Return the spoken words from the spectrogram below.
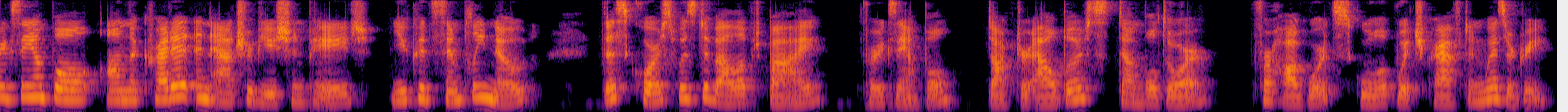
example, on the credit and attribution page, you could simply note, this course was developed by, for example, Dr. Albus Dumbledore for Hogwarts School of Witchcraft and Wizardry.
